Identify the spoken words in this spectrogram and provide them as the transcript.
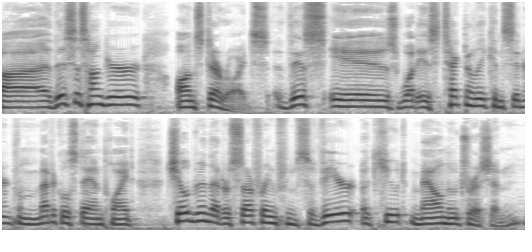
Uh, this is hunger on steroids. This is what is technically considered, from a medical standpoint, children that are suffering from severe acute malnutrition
